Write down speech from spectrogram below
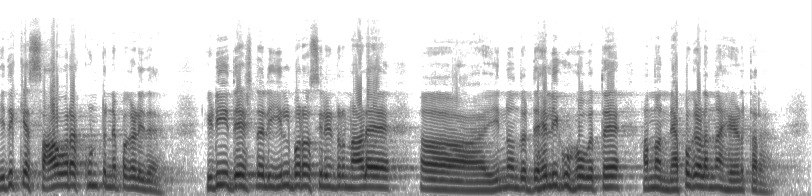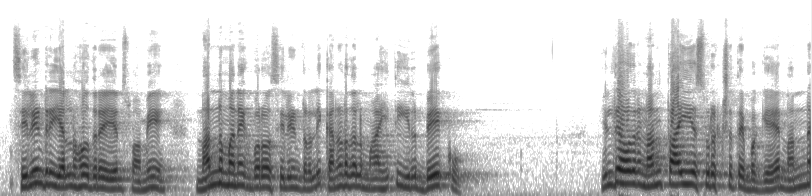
ಇದಕ್ಕೆ ಸಾವಿರ ಕುಂಟು ನೆಪಗಳಿದೆ. ಇಡೀ ದೇಶದಲ್ಲಿ ಇಲ್ಲಿ ಬರೋ ಸಿಲಿಂಡ್ರ್ ನಾಳೆ ಇನ್ನೊಂದು ದೆಹಲಿಗೂ ಹೋಗುತ್ತೆ ಅನ್ನೋ ನೆಪಗಳನ್ನು ಹೇಳ್ತಾರೆ. ಸಿಲಿಂಡ್ರ್ ಎಲ್ಲಿ ಹೋದರೆ ಏನು ಸ್ವಾಮಿ? ನನ್ನ ಮನೆಗೆ ಬರೋ ಸಿಲಿಂಡ್ರಲ್ಲಿ ಕನ್ನಡದಲ್ಲಿ ಮಾಹಿತಿ ಇರಬೇಕು. ಇಲ್ಲದೆ ಹೋದರೆ ನನ್ನ ತಾಯಿಯ ಸುರಕ್ಷತೆ ಬಗ್ಗೆ, ನನ್ನ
